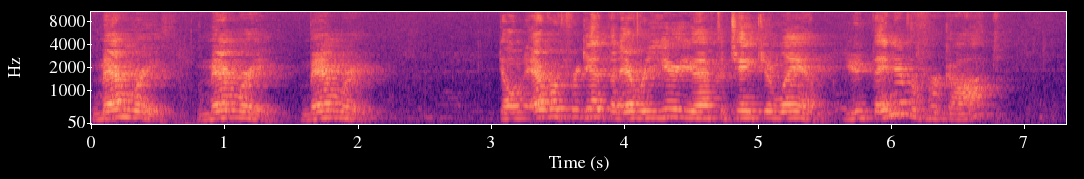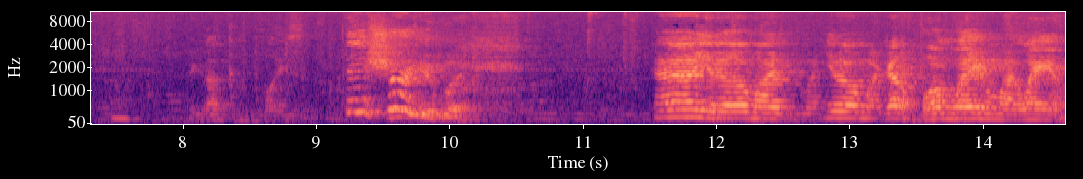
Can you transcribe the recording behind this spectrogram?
memory, memory, memory. Don't ever forget that every year you have to take your lamb. You, they never forgot. They got complacent. They assure you would. Ah, you know, my, my- you know, I got a bum leg on my lamb.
